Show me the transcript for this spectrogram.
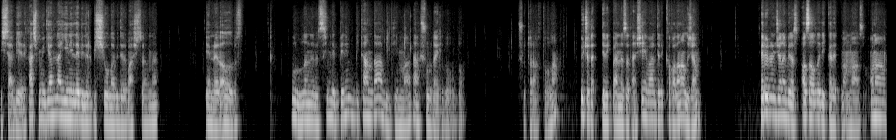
Dişler bir yere kaçmıyor. Gemler yenilebilir. Bir şey olabilir başlarına. Gemleri alırız. Kullanırız. Şimdi benim bir tane daha bildiğim vardı. Ha, şuradaydı doğru. Şu tarafta olan. 3 adet direkt bende zaten şey var. Direkt kafadan alacağım. Terörün canı biraz azaldı. Dikkat etmem lazım. Ona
